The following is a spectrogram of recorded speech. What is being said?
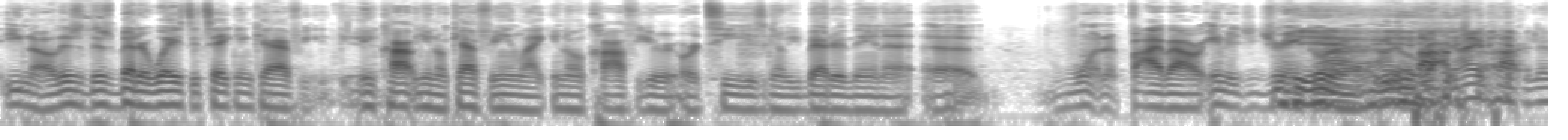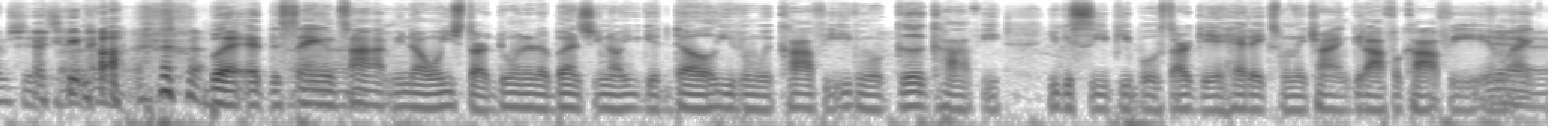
you know, there's there's better ways to take in caffeine. Yeah. In co- you know, caffeine like you know, coffee or, or tea is gonna be better than a, a one a five hour energy drink. Yeah, or, I, a, I, you know, ain't popping, I ain't popping them shits. You uh-uh. But at the same Uh, time, you know, when you start doing it a bunch, you know, you get dull. Even with coffee, even with good coffee, you can see people start getting headaches when they try and get off of coffee and like Yeah.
